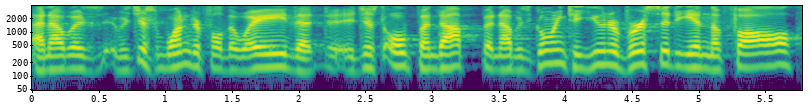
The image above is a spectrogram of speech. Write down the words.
and I was, it was just wonderful the way that it just opened up. And I was going to university in the fall,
